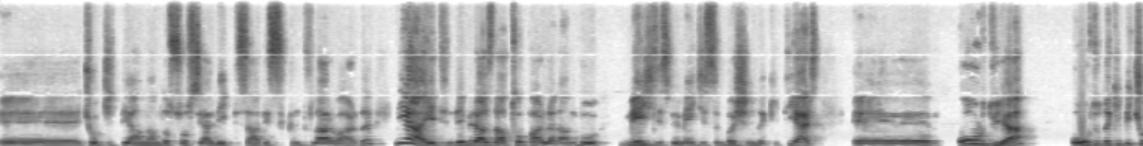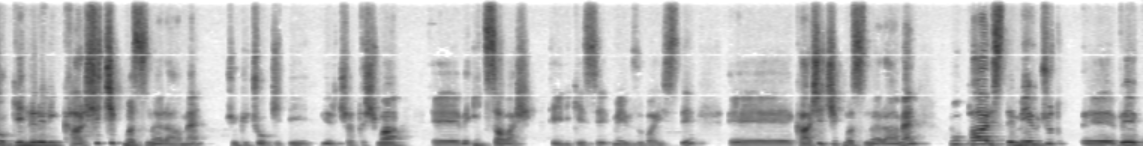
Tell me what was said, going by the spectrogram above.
E, çok ciddi anlamda sosyal ve iktisadi sıkıntılar vardı. Nihayetinde biraz daha toparlanan bu meclis ve meclisin başındaki Thiers e, orduya, ordudaki birçok generalin karşı çıkmasına rağmen, çünkü çok ciddi bir çatışma e, ve iç savaş tehlikesi mevzu bahisti, e, karşı çıkmasına rağmen bu Paris'te mevcut e, ve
